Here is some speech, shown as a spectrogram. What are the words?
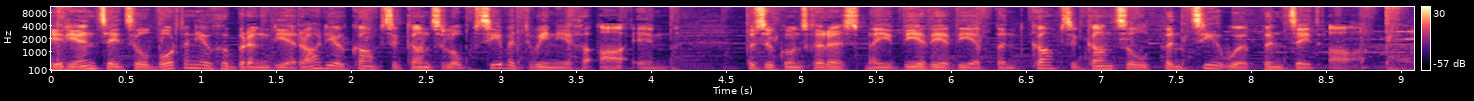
Hierdie aanseit sal word aan jou gebring deur Radio Kaapse Kansel op 7:29 AM. Besoek ons gerus by www.kapsekansel.co.za.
